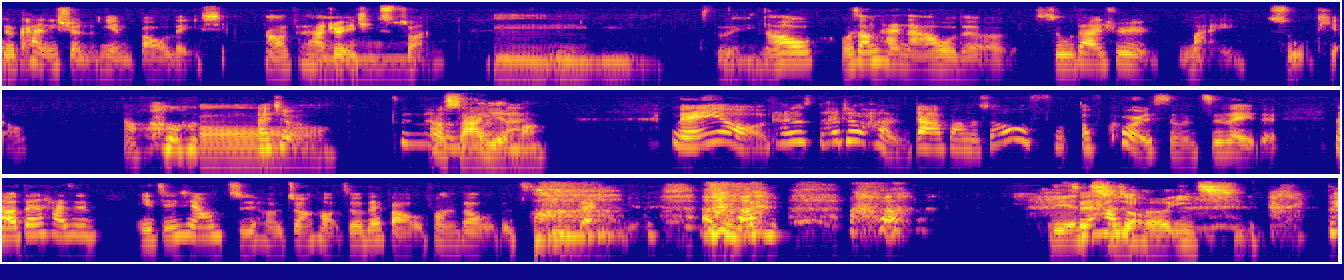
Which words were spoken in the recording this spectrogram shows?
就看你选的面包类型，然后他就一起算，嗯嗯嗯。对，然后我上次还拿我的食物袋去买薯条，然后 他就他有傻眼吗？没有，他就他就很大方的说哦，of course 什么之类的。然后，但是他是已经先用纸盒装好之后，再把我放到我的食物袋里面，连纸盒一起。对，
